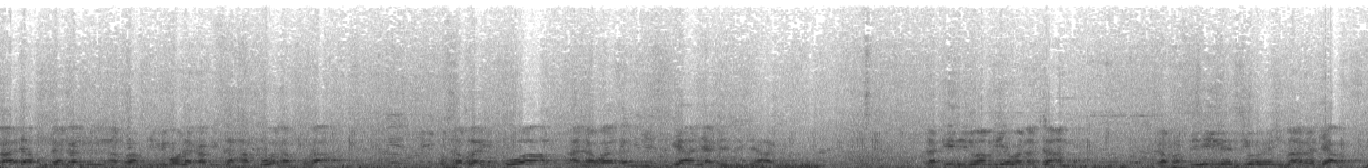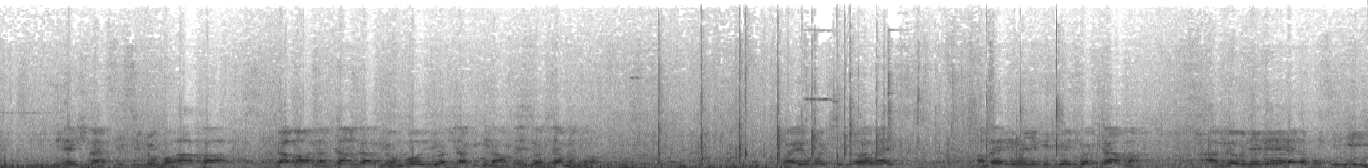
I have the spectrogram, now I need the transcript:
baada ya kutangazwa na nafasi, nimeona kabisa hakuwa na furaha, kwa sababu alikuwa anawaza ni jinsi gani ataitetea haki, lakini niwaambie Wanatanga, nafasi hile sio heshima ya Rajabu, ni heshima ya sisi tuko hapa kama Wanatanga, viongozi, washabiki na wapenzi wa Chama cha Mapinduzi. Kwa hiyo Mheshimiwa Rais ambaye ni mwenyekiti wetu wa chama ameonelea nafasi hii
